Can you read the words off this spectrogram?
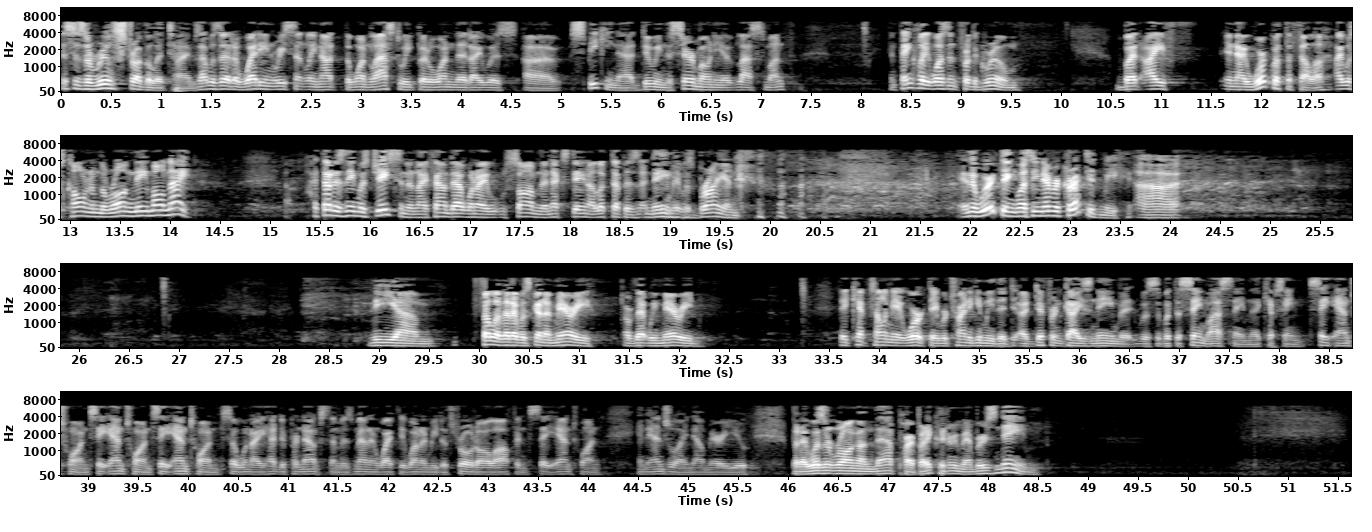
This is a real struggle at times. I was at a wedding recently, not the one last week, but one that I was uh, speaking at, doing the ceremony of last month. And thankfully it wasn't for the groom. But I, and I worked with the fella, I was calling him the wrong name all night. I thought his name was Jason, and I found out when I saw him the next day and I looked up his name, it was Brian. and the weird thing was he never corrected me. Uh, the um, fellow that I was going to marry, or that we married, they kept telling me at work they were trying to give me the, a different guy's name, but it was with the same last name. They kept saying, say Antoine, say Antoine, say Antoine. So when I had to pronounce them as man and wife, they wanted me to throw it all off and say Antoine and Angela, I now marry you. But I wasn't wrong on that part, but I couldn't remember his name.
